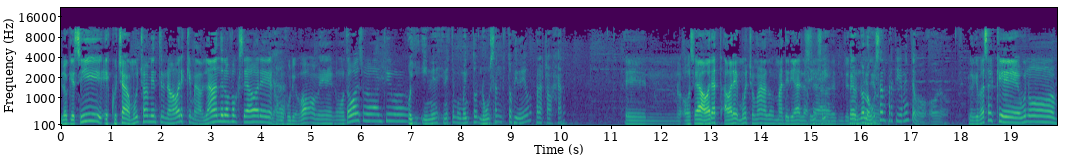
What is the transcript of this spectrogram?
lo que sí escuchaba mucho a mis entrenadores que me hablaban de los boxeadores, Ya. como Julio Gómez, como todos esos antiguos. Oye, ¿y en, en este momento no usan estos videos para trabajar? Eh, o sea, ahora ahora hay mucho más material. o sí, sea, sí. Pero no lo usan prácticamente o, o no? Lo que pasa es que uno,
